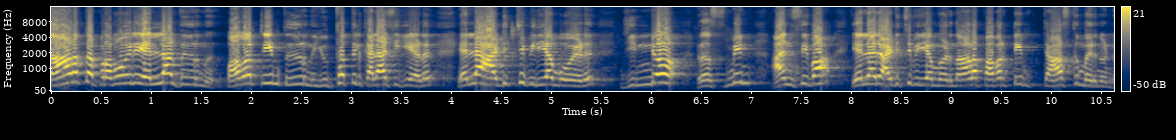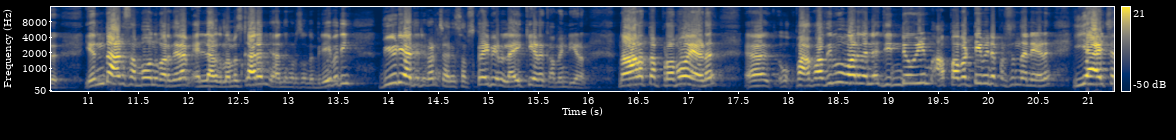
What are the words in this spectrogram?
നാളത്തെ പ്രമോയിലും എല്ലാം തീർന്ന് പവർ ടീം തീർന്ന് യുദ്ധത്തിൽ കലാശിക്കുകയാണ്. എല്ലാം അടിച്ച് പിരിയാൻ പോവുകയാണ്. ജിൻഡോ റസ്മിൻ അൻസിബ എല്ലാവരും അടിച്ച് പിരിയാൻ പോവാണ് നാളെ പവർ ടീം ടാസ്കും വരുന്നുണ്ട്. എന്താണ് സംഭവം എന്ന് പറഞ്ഞാൽ എല്ലാവർക്കും നമസ്കാരം. ഞാൻ നിങ്ങളുടെ സ്വന്തം രേവതി. വീഡിയോ ആദ്യമായിട്ട് ചാനൽ സബ്സ്ക്രൈബ് ചെയ്യണം ലൈക്ക് ചെയ്യണം കമന്റ് ചെയ്യണം. നാളത്തെ പ്രമോയാണ് പതിവ് പോലെ തന്നെ ജിൻഡോയും ആ പവർ ടീമിന്റെ പ്രശ്നം തന്നെയാണ്. ഈ ആഴ്ച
